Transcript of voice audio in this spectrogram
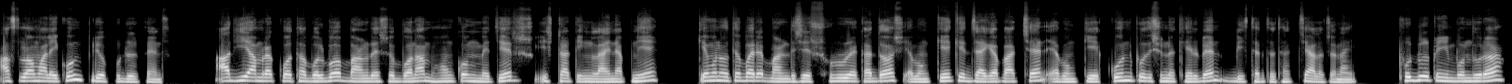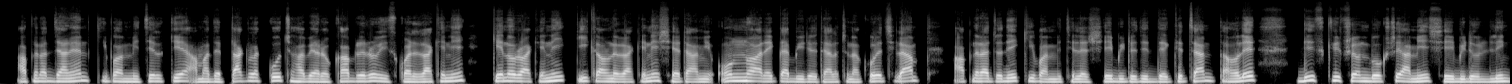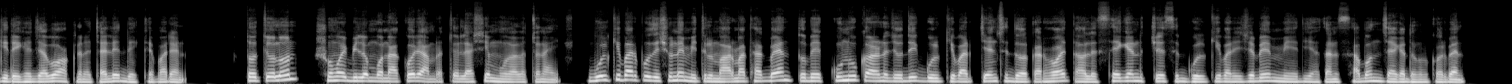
আসসালামু আলাইকুম, প্রিয় ফুটবল ফ্যান্স আজকে আমরা কথা বলব বাংলাদেশ বনাম হংকং ম্যাচের স্টার্টিং লাইন আপ নিয়ে। কেমন হতে পারে বাংলাদেশের শুরুর একাদশ এবং কে কে জায়গা পাচ্ছেন এবং কে কোন পজিশনে খেলবেন বিস্তারিত থাকছে আলোচনায়। ফুটবল প্রেমী বন্ধুরা আপনারা জানেন কিপা মিচেলকে আমাদের টাকলা কোচ হবে হাবিয়ারো কাবরেরও স্কোয়াডে রাখেনি, কেন রাখেনি, কি কারণে রাখেনি সেটা আমি অন্য আরেকটা ভিডিওতে আলোচনা করেছিলাম। আপনারা যদি কিপা মিচেলের সেই ভিডিওটি দেখতে চান তাহলে ডিসক্রিপশন বক্সে আমি সেই ভিডিওর লিঙ্কই রেখে যাব, আপনারা চাইলে দেখতে পারেন। তো চলুন, সময় বিলম্ব না করে আমরা চলে আসি মূল আলোচনায়। গোলকিপার পজিশনে মিতুল মার্মা থাকবেন, তবে কোনো কারণে যদি গোলকিপার চেঞ্জ দরকার হয় তাহলে সেকেন্ড চয়েস গোলকিপার হিসেবে মেহেদি হাসান সাবন জায়গা দখল করবেন।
